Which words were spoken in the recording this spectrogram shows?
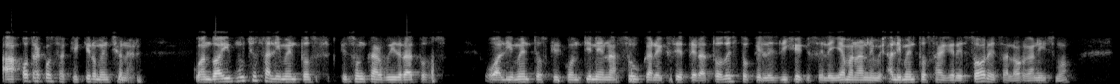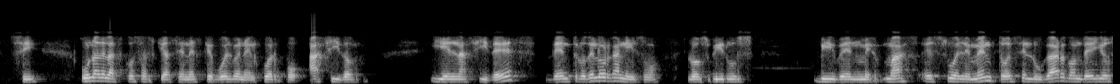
Ah, otra cosa que quiero mencionar. Cuando hay muchos alimentos que son carbohidratos o alimentos que contienen azúcar, etcétera, todo esto que les dije que se le llaman alimentos agresores al organismo, ¿sí? Una de las cosas que hacen es que vuelven el cuerpo ácido y en la acidez dentro del organismo los virus viven más, es su elemento, es el lugar donde ellos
